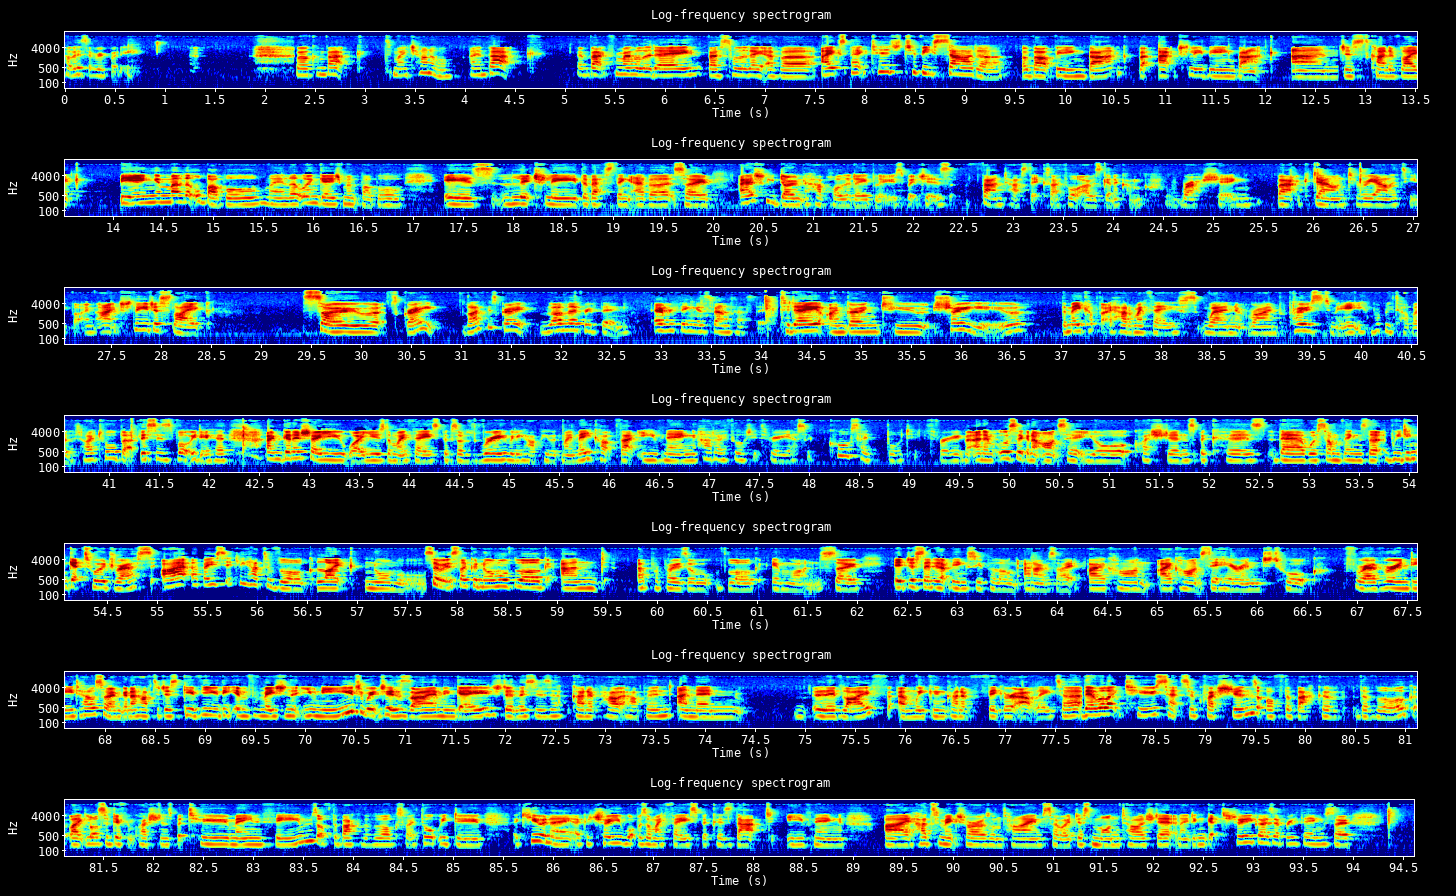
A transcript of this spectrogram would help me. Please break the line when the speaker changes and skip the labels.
How is everybody? Welcome back to my channel. I'm back. I'm back from my holiday, best holiday ever. I expected to be sadder about being back, but actually being back and just kind of like being in my little bubble, my little engagement bubble is literally the best thing ever. So I actually don't have holiday blues, which is fantastic because I thought I was going to come crashing back down to reality, but I'm actually just like, so it's great. Life is great. Love everything. Everything is fantastic. Today I'm going to show you the makeup that I had on my face when Ryan proposed to me. You can probably tell by the title, but this is what we do here. I'm gonna show you what I used on my face because I was really, really happy with my makeup that evening. Do I thought it through? Yes, of course I thought it through. And I'm also gonna answer your questions because there were some things that we didn't get to address. I basically had to vlog like normal. So it's like a normal vlog and a proposal vlog in one so it just ended up being super long and I was like I can't I can't sit here and talk forever in detail so I'm gonna have to just give you the information that you need which is I am engaged and this is kind of how it happened and then live life and we can kind of figure it out later. There were like two sets of questions off the back of the vlog, like lots of different questions, but two main themes off the back of the vlog. So I thought we'd do a Q&A. I could show you what was on my face because that evening I had to make sure I was on time. So I just montaged it and I didn't get to show you guys everything. So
